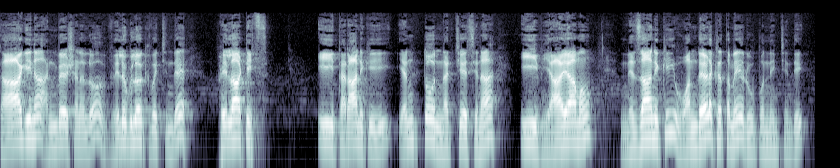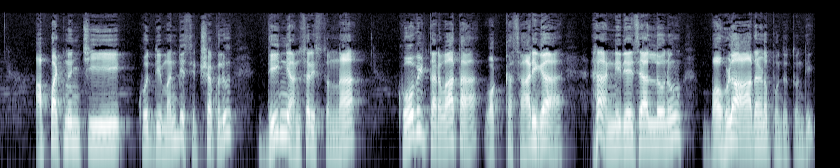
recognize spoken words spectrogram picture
సాగిన అన్వేషణలో వెలుగులోకి వచ్చిందే ఫిలాటిస్ ఈ తరానికి ఎంతో నచ్చేసిన ఈ వ్యాయామం నిజానికి వందేళ్ళ క్రితమే రూపొందించింది. అప్పటినుంచి కొద్దిమంది శిక్షకులు దీన్ని అనుసరిస్తున్నా కోవిడ్ తర్వాత ఒక్కసారిగా అన్ని దేశాల్లోనూ బహుళ ఆదరణ పొందుతుంది.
